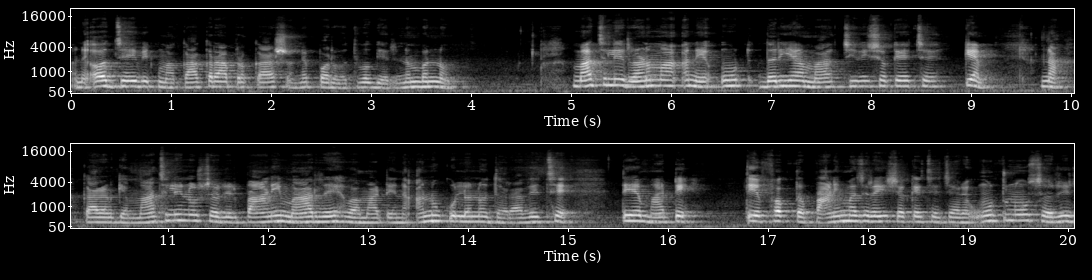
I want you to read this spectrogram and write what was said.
અને અજૈવિકમાં કાંકરા, પ્રકાશ અને પર્વત વગેરે. નંબર નવ. માછલી રણમાં અને ઊંટ દરિયામાં જીવી શકે છે? કેમ? ના, કારણ કે માછલીનું શરીર પાણીમાં રહેવા માટેના અનુકૂલનો ધરાવે છે. તે માટે તે ફક્ત પાણીમાં જ રહી શકે છે. જ્યારે ઊંટનું શરીર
